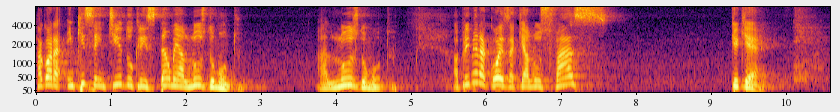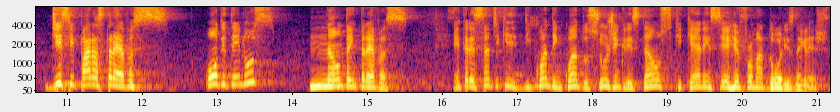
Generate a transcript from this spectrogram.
Agora, em que sentido o cristão é a luz do mundo? A luz do mundo. A primeira coisa que a luz faz, o que, que é? Dissipar as trevas. Onde tem luz, não tem trevas. É interessante que de quando em quando surgem cristãos que querem ser reformadores na igreja,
